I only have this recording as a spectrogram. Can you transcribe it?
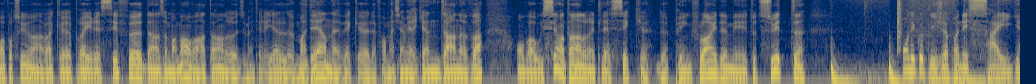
On va poursuivre en rock progressif. Dans un moment, on va entendre du matériel moderne avec la formation américaine Donova. On va aussi entendre un classique de Pink Floyd, mais tout de suite, on écoute les japonais Saig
